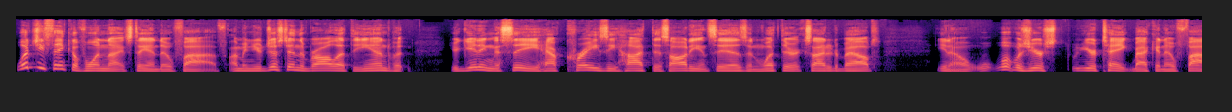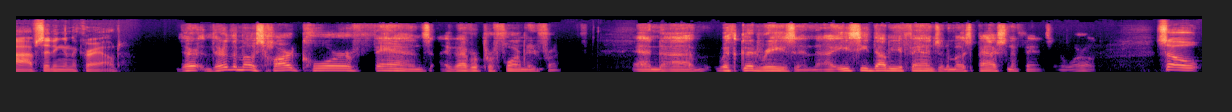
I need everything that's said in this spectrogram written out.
What'd you think of One Night Stand 05? I mean, you're just in the brawl at the end, but you're getting to see how crazy hot this audience is and what they're excited about you know, what was your your take back in 05 sitting in the crowd? They're they're the most hardcore fans I've ever performed in front of. And uh, with good reason. Uh, ECW fans are the most passionate fans in the world. So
